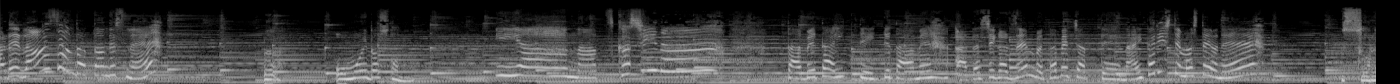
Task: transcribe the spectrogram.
あれランさんだったんですね。え思い出したの？いや懐かしいな食べたいって言ってた飴私が全部食べちゃって泣いたりしてましたよね。それ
